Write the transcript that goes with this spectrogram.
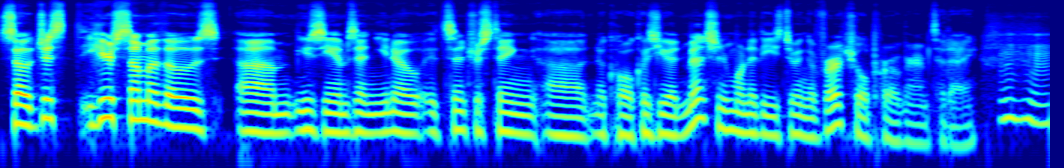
so just here's some of those um, museums, and you know it's interesting, uh, Nicole, because you had mentioned one of these doing a virtual program today. Mm-hmm.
